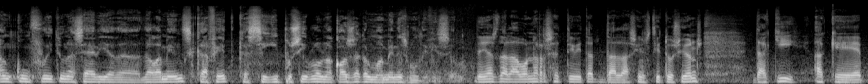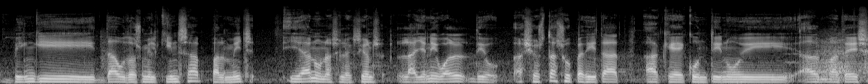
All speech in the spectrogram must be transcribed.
han confluït una sèrie d'elements que ha fet que sigui possible una cosa que normalment és molt difícil. Deies de la bona receptivitat de les institucions. D'aquí a que vingui DAU 2015 pel mig hi ha unes eleccions, la gent igual diu això està supeditat a que continuï el mateix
